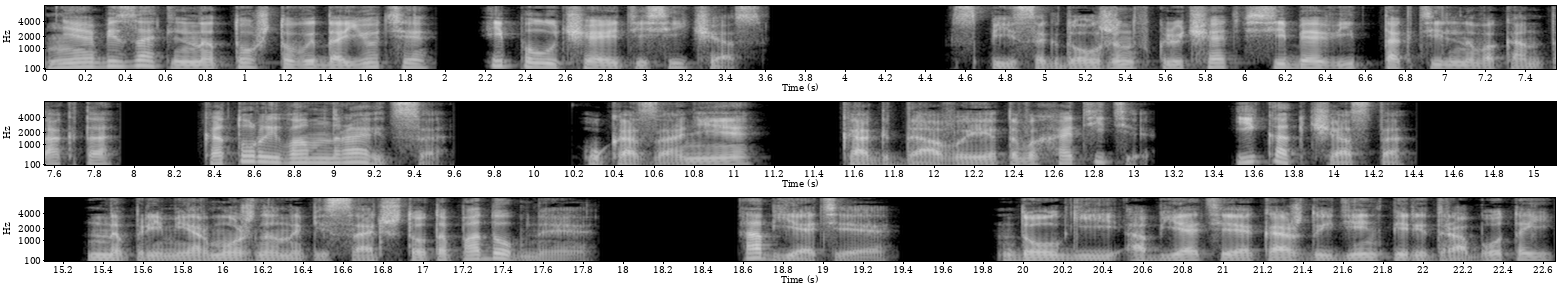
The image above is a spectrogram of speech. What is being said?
Не обязательно то, что вы даете и получаете сейчас. Список должен включать в себя вид тактильного контакта, который вам нравится, указание, когда вы этого хотите и как часто. Например, можно написать что-то подобное. Объятия. Долгие объятия каждый день перед работой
